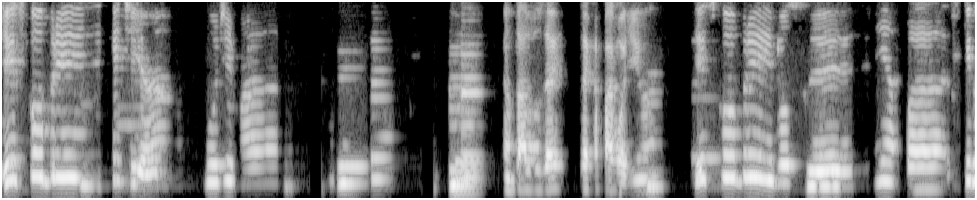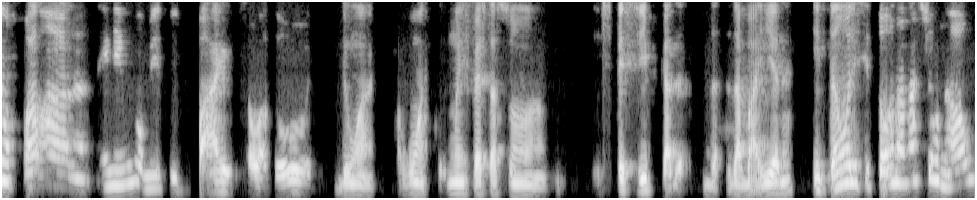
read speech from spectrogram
Descobri que te amo demais. Cantado do Zé, Zeca Pagodinho, né? Descobri você, minha paz. Que não fala em nenhum momento do bairro de Salvador, de uma alguma manifestação específica da, da, da Bahia, né? Então ele se torna nacional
